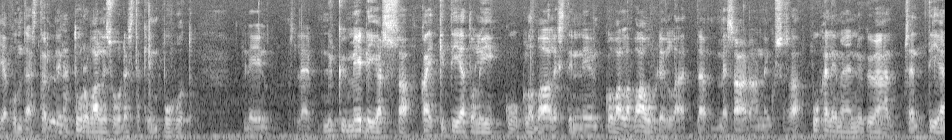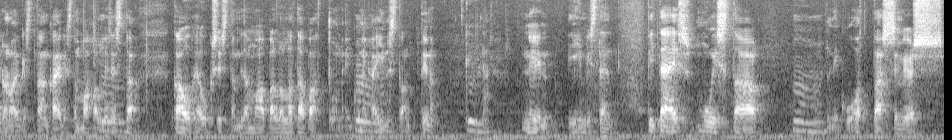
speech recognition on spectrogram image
Ja kun tästä niin turvallisuudestakin puhut, niin nykymediassa kaikki tieto liikkuu globaalisti niin kovalla vauhdilla, että me saadaan, niin kun sä saat puhelimeen nykyään sen tiedon oikeastaan kaikesta mahdollisesta mm. kauheuksista, mitä maapallolla tapahtuu niin kuin mm. ihan instanttina. Kyllä. Niin ihmisten pitäisi muistaa mm. niin kuin ottaa se myös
